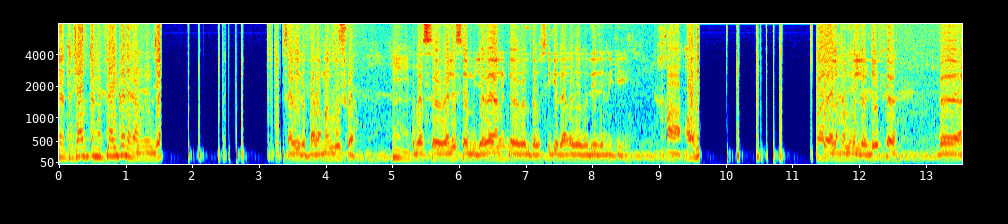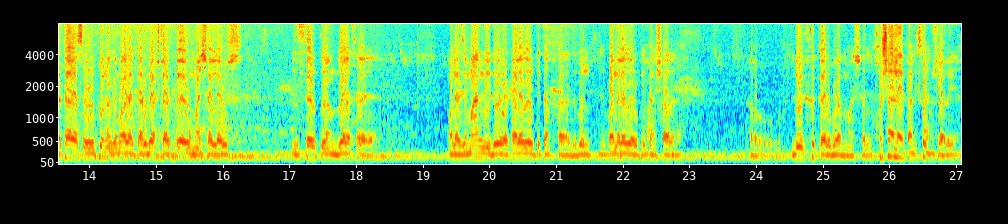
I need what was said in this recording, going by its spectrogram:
نو چېرته جاب ته اپلای کړې ده ساوي د لپاره منظور شوه خو بس والد صاحب مجازه رانه کړې دلته اوسېږي د هغه ځای په دې ځای نه کېږي ښه او الحمدلله ډېر د اټاره سوه روپیو نه زما دا کاروبار سټارټ کړی و ماشاءالله اوس زه صرف یم دوه سره ملازمان دي د یو اټاره زره روپۍ تنخواه ده بل پندره زره روپۍ تنخواه ده او ډېر ښه کاروبار ماشاءالله خوشحاله یې پاکستان کې خوشحاله یم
